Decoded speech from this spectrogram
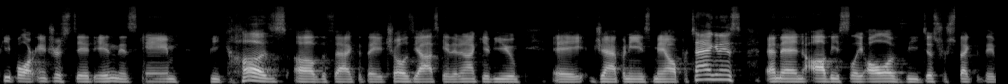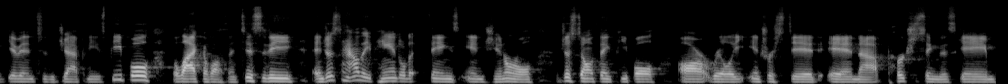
people are interested in this game because of the fact that they chose Yasuke. They did not give you a Japanese male protagonist. And then obviously all of the disrespect that they've given to the Japanese people, the lack of authenticity, and just how they've handled things in general. I just don't think people are really interested in uh, purchasing this game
